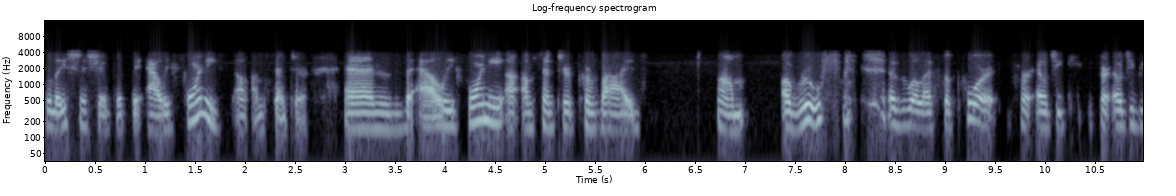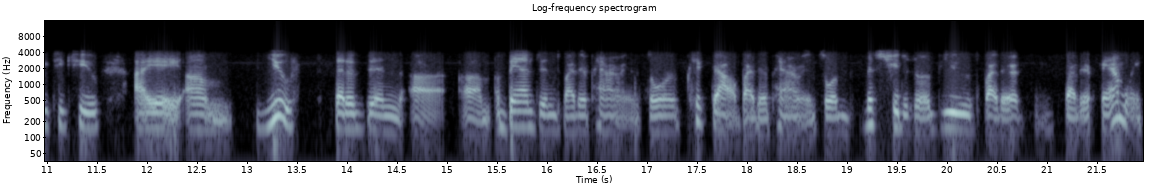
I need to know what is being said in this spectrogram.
relationship with the Ali Forney um, Center, and the Ali Forney um, Center provides um, a roof as well as support for LG for LGBTQIA um, youth that have been uh, um, abandoned by their parents or kicked out by their parents or mistreated or abused by their by their family.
